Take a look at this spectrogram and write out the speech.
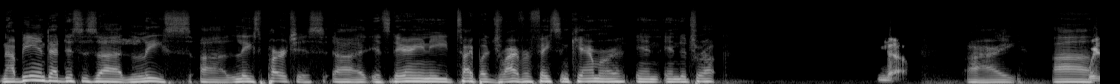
Now, being that this is a lease, uh, lease purchase, uh, is there any type of driver-facing camera in in the truck? No, All right. Uh, we,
